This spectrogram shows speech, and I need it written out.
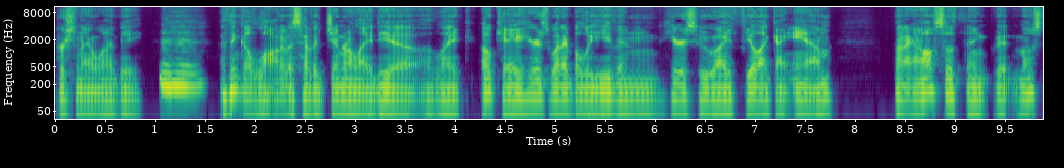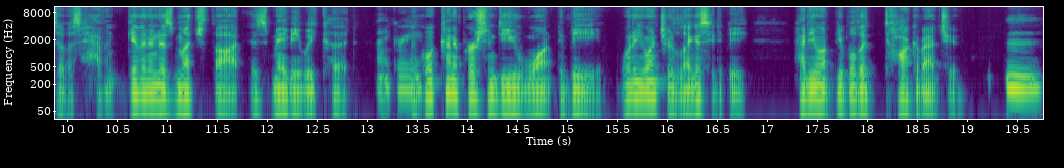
person I want to be? Mm-hmm. I think a lot of us have a general idea like, okay, here's what I believe and here's who I feel like I am. But I also think that most of us haven't given it as much thought as maybe we could. I agree. Like, what kind of person do you want to be? What do you want your legacy to be? How do you want people to talk about you? Mm.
